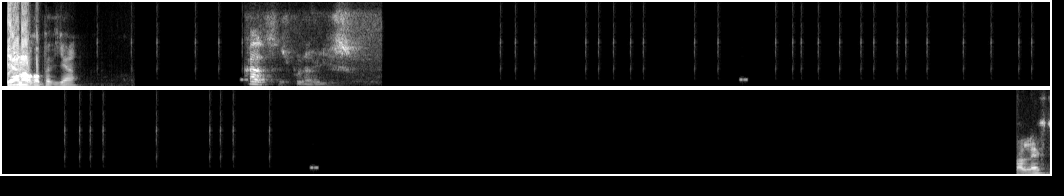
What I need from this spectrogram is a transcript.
Πιάνω εγώ, παιδιά. κάθεσες που να βγεις. Left.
